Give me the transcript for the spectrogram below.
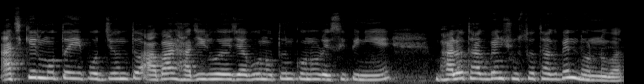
আজকের মতো এই পর্যন্ত আবার হাজির হয়ে যাব নতুন কোনো রেসিপি নিয়ে। ভালো থাকবেন, সুস্থ থাকবেন। ধন্যবাদ।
